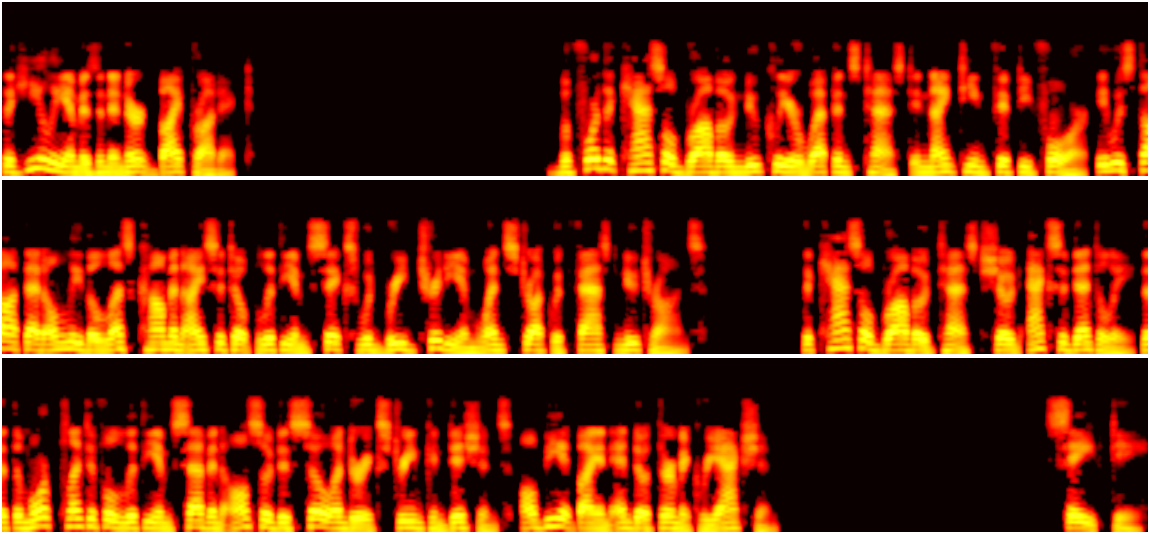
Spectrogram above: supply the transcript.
The helium is an inert byproduct. Before the Castle Bravo nuclear weapons test in 1954, it was thought that only the less common isotope lithium-6 would breed tritium when struck with fast neutrons. The Castle Bravo test showed, accidentally, that the more plentiful lithium-7 also does so under extreme conditions, albeit by an endothermic reaction. Safety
